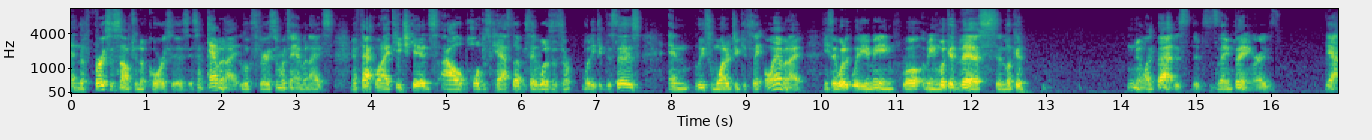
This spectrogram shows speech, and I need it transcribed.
and the first assumption, of course, is it's an ammonite. It looks very similar to ammonites. In fact, when I teach kids, I'll hold this cast up and say, what is this, what do you think this is? And at least one or two kids say, oh, ammonite. You say, what, what do you mean? Well, I mean, look at this, and look at you know, like that. It's, it's the same thing, right? It's, yeah.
